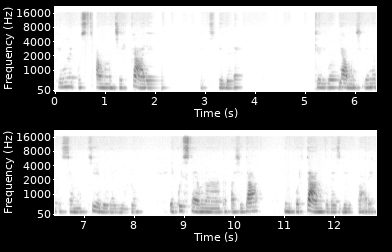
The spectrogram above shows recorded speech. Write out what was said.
che noi possiamo cercare chiedere, che ricordiamoci che noi possiamo chiedere aiuto e questa è una capacità importante da sviluppare,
